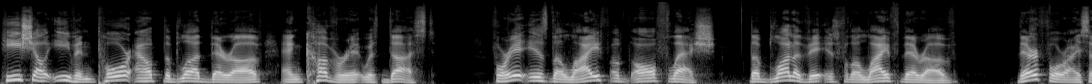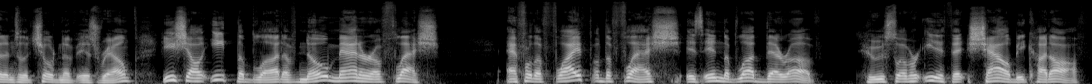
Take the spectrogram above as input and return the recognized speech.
he shall even pour out the blood thereof, and cover it with dust. For it is the life of all flesh, the blood of it is for the life thereof. Therefore I said unto the children of Israel, Ye shall eat the blood of no manner of flesh, and for the life of the flesh is in the blood thereof. Whosoever eateth it shall be cut off.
